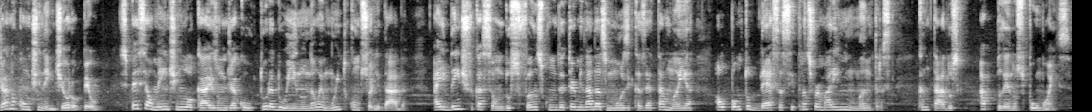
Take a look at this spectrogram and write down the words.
Já no continente europeu, especialmente em locais onde a cultura do hino não é muito consolidada, a identificação dos fãs com determinadas músicas é tamanha ao ponto dessas se transformarem em mantras, cantados a plenos pulmões.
